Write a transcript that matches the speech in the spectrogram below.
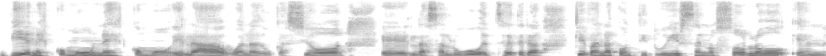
bienes comunes como el agua, la educación, eh, la salud, etcétera, que van a constituirse no solo en,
